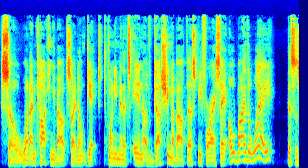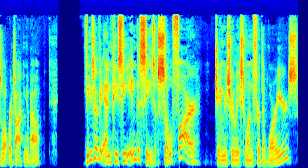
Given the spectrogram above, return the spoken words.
So, what I'm talking about, so I don't get 20 minutes in of gushing about this before I say, oh, by the way, this is what we're talking about. These are the NPC indices. So far, Jamie's released one for the Warriors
